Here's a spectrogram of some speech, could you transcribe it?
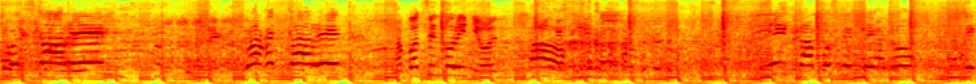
Bakit Karen? Bakit Karen? Napansin mo rin yun? Oo. Jake, tapos may may ano, may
